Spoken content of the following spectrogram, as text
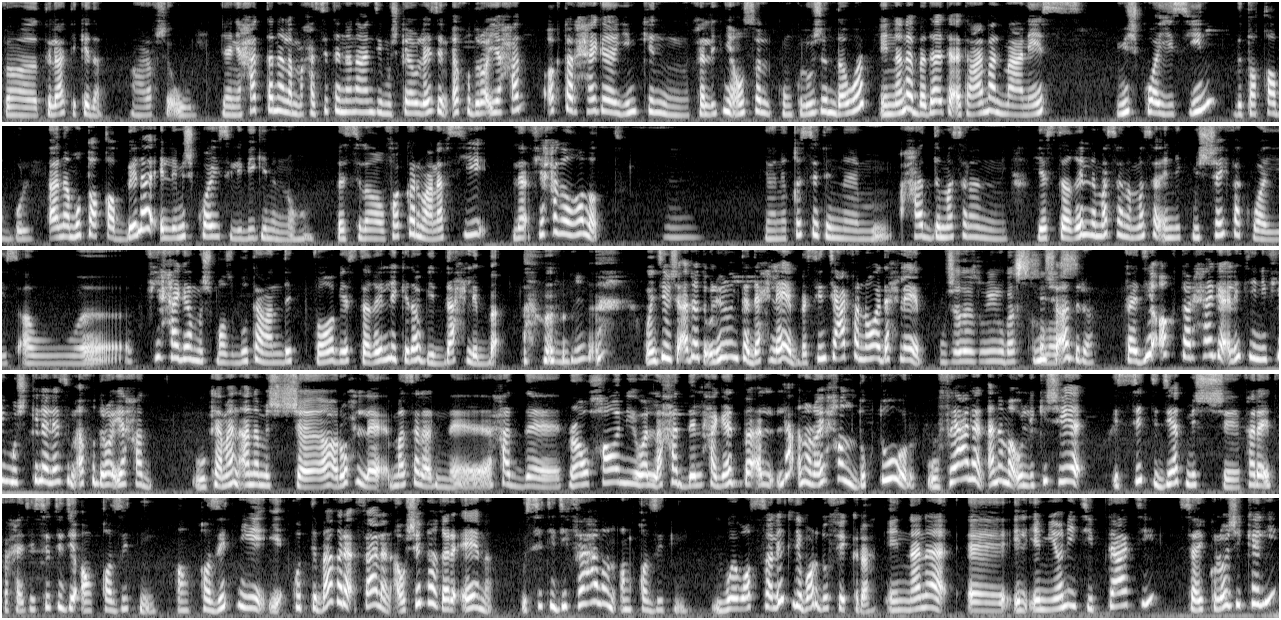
فطلعت كده معرفش أقول. يعني حتى أنا لما حسيت إن أنا عندي مشكلة ولازم آخد رأي حد أكتر حاجة يمكن خلتني أوصل لل conclusion دوت إن أنا بدأت أتعامل مع ناس مش كويسين بتقبل. أنا متقبلة اللي مش كويس اللي بيجي منهم. بس لو أفكر مع نفسي لا في حاجة غلط. يعني قصة إن حد مثلا يستغل مثلا مثلا إنك مش شايفة كويس أو في حاجة مش مظبوطة عندك فهو بيستغل كده وبيتدحلب بقى. وانت مش قادرة تقولي له أنت دحلاب بس انت عارفة إن هو دحلاب. مش قادرة تقولي له بس خلاص. مش قادرة. فدي أكتر حاجة قالت لي إن في مشكلة لازم آخد رأي حد. وكمان أنا مش هروح مثلا حد روحاني ولا حد الحاجات بقى لا أنا رايحة للدكتور وفعلا أنا ما أقولكيش هي الست ديت مش فرقت في حياتي الست دي أنقذتني. أنقذتني كنت بغرق فعلا أو شبه غرقانة. والست دي فعلا أنقذتني. ووصلت لي برضو فكرة إن أنا ال immunity بتاعتي psychologically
